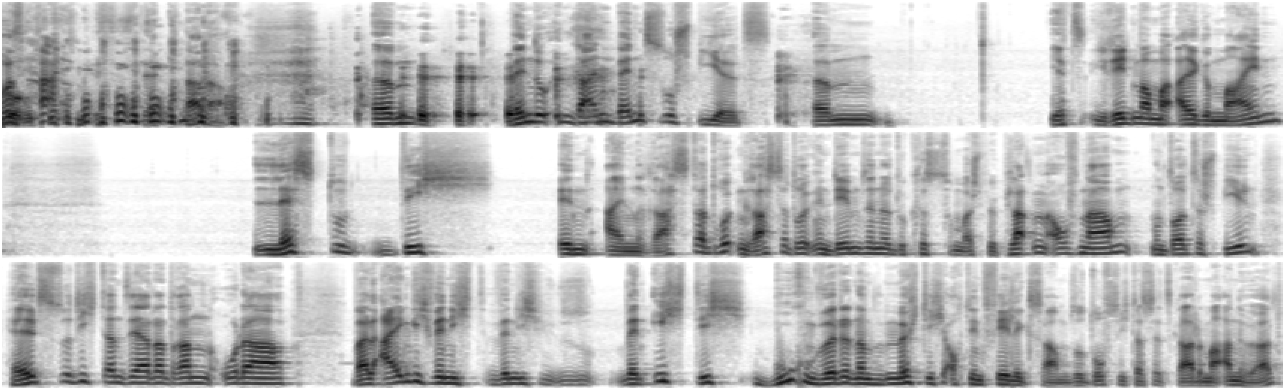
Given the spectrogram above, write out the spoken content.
das ist der Knaller. ähm, wenn du in deinen Bands so spielst, ähm, jetzt reden wir mal allgemein, lässt du dich in ein Raster drücken? Raster drücken in dem Sinne, du kriegst zum Beispiel Plattenaufnahmen und sollst das spielen. Hältst du dich dann sehr daran oder weil eigentlich, wenn ich, wenn ich, wenn ich dich buchen würde, dann möchte ich auch den Felix haben, so doof sich das jetzt gerade mal anhört.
